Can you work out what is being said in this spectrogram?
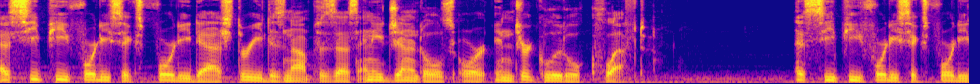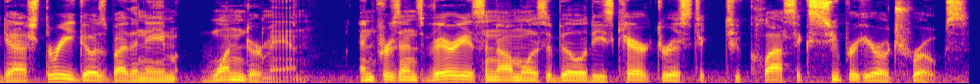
SCP 4640 3 does not possess any genitals or intergluteal cleft. SCP 4640 3 goes by the name Wonder Man and presents various anomalous abilities characteristic to classic superhero tropes.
